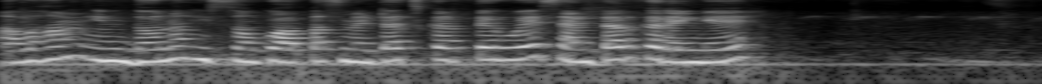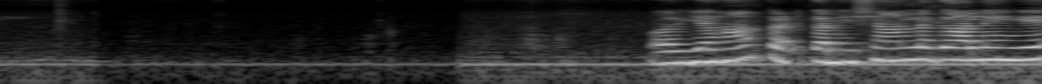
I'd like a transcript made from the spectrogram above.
अब हम इन दोनों हिस्सों को आपस में टच करते हुए सेंटर करेंगे। और यहाँ कट का निशान लगा लेंगे।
